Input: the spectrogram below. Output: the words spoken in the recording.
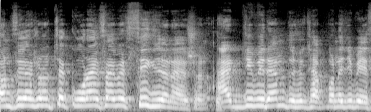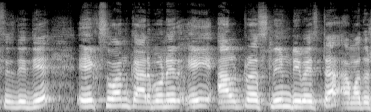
কনফিগারেশন হচ্ছে কোরাই সিক্স জেনারেশন আট জিবি র্যাম দুশো ছাপ্পান্ন জিবি এসএসডি দিয়ে এক্স ওয়ান কার্বনের এই আলট্রা স্লিম ডিভাইসটা আমাদের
